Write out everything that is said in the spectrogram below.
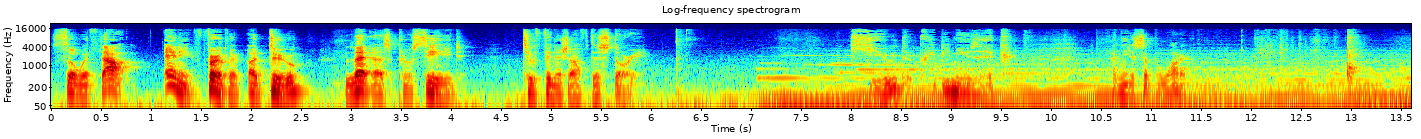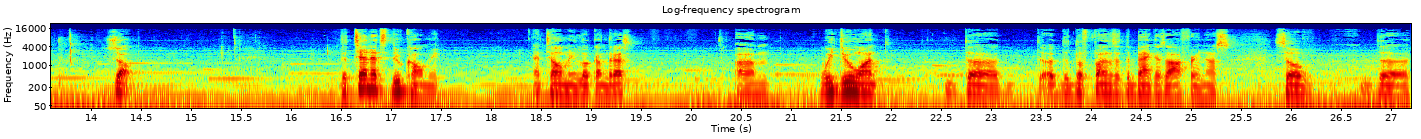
So, without any further ado, let us proceed to finish off this story. Cue the creepy music. I need a sip of water. So, the tenants do call me and tell me, look, Andres, um, we do want the, the the funds that the bank is offering us. So, the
